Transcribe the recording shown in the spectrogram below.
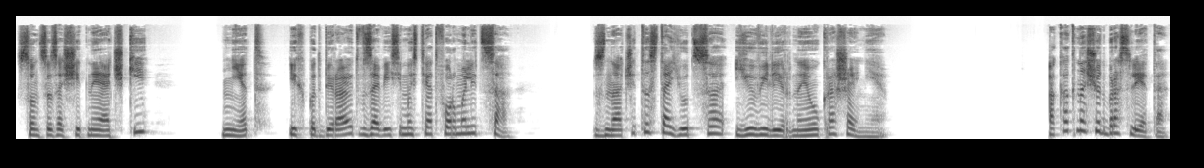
Солнцезащитные очки? Нет, их подбирают в зависимости от формы лица. Значит, остаются ювелирные украшения. А как насчет браслета?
